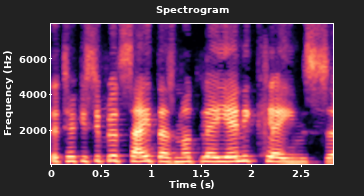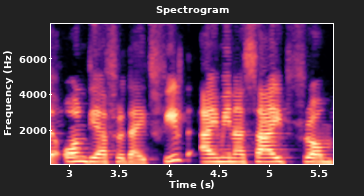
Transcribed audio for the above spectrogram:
the Turkish Cypriot side does not lay any claims uh, on the Aphrodite field. I mean, aside from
